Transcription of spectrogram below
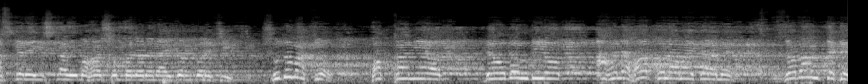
আজকের এই ইসলামী মহাসম্মেলনের আয়োজন করেছি। শুধুমাত্র হকানিয়ত, দেওবন্দীয়ত, আহলে হক ওলামাই কেরামের জবান থেকে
